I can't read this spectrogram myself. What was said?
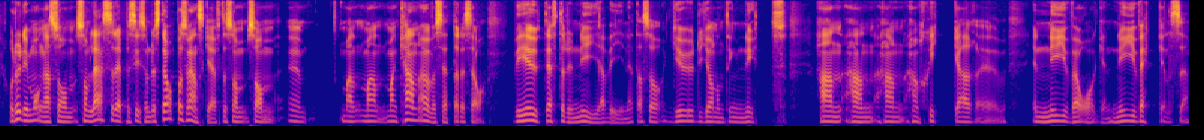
Och då är det många som, som läser det precis som det står på svenska eftersom som, eh, man, man, man kan översätta det så. Vi är ute efter det nya vinet. Alltså Gud gör någonting nytt. Han, han, han, han skickar eh, en ny våg, en ny väckelse.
